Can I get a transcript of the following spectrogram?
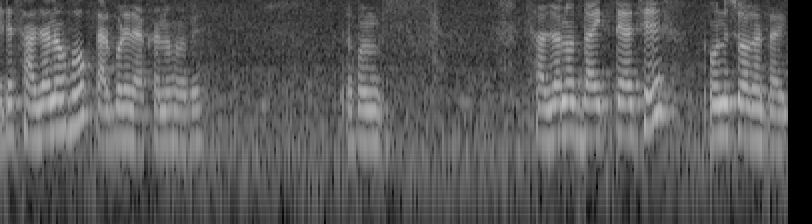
এটা সাজানো হোক, তারপরে দেখানো হবে। এখন সাজানোর দায়িত্বে আছে অনুস্বাগাতায়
